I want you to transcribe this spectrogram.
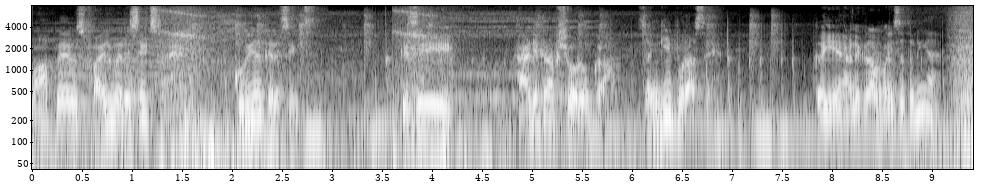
वहाँ पे उस फ़ाइल में रिसीट्स है। कुरियर के रिसीट्स किसी हैंडीक्राफ्ट शोरूम का, जंगीपुरा से। कहीं हैंडीक्राफ्ट वहीं से तो नहीं है?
